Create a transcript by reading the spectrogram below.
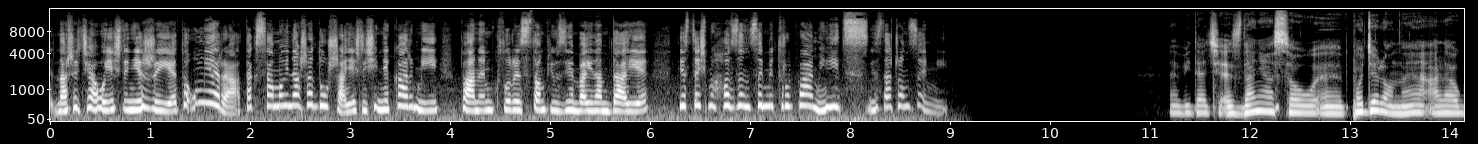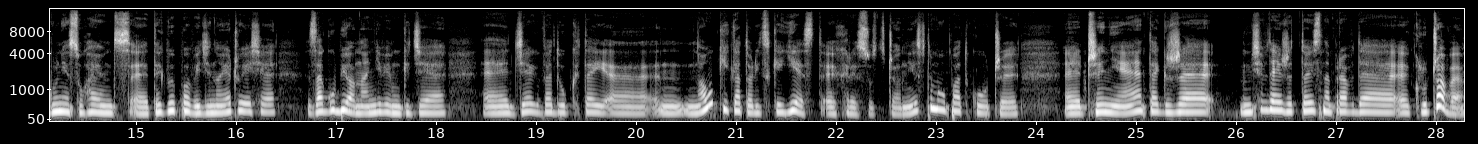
y, nasze ciało, jeśli nie żyje, to umiera. Tak samo i nasza dusza. Jeśli się nie karmi Panem, który stąpił z nieba i nam daje, jesteśmy chodzącymi trupami, nic nieznaczącymi. Widać, zdania są e, podzielone, ale ogólnie słuchając e, tych wypowiedzi, no ja czuję się zagubiona. Nie wiem, gdzie, e, gdzie według tej nauki katolickiej jest Chrystus. Czy on jest w tym upadku, czy, czy nie. Także mi się wydaje, że to jest naprawdę kluczowe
